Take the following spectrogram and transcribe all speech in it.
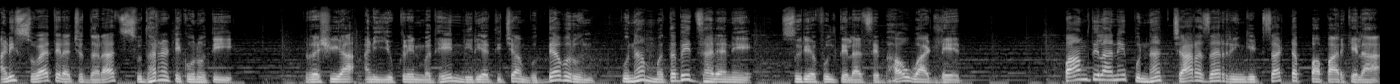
आणि सोया तेलाच्या दरात सुधारणा टिकून होती. रशिया आणि युक्रेनमध्ये निर्यातीच्या मुद्द्यावरून पुन्हा मतभेद झाल्याने सूर्यफूल तेलाचे भाव वाढलेत. पाम तेलाने पुन्हा चार हजार रिंगीटचा टप्पा पार केला.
